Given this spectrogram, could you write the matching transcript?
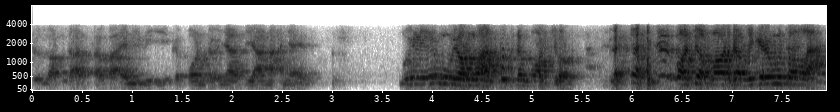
Terus suatu saat bapak ini ke pondoknya si anaknya itu. Ini mu yang waktu ke pojok. Pojok pondok mikir musola.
